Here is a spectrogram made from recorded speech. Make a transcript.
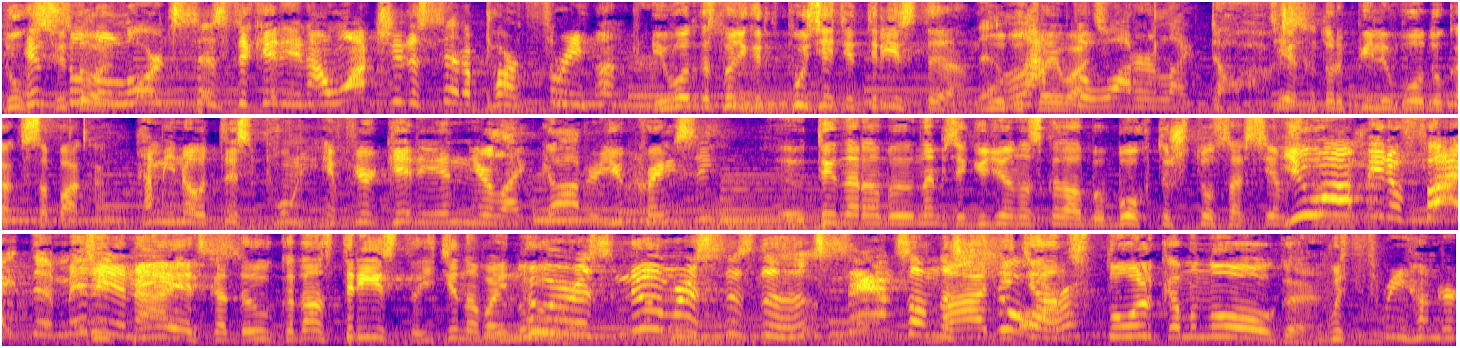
Дух And so the Святой. Lord says to Gideon, I want you to set apart 300 И вот Господь говорит, пусть эти 300 that будут lap the воевать. water like Те, dogs. которые пили воду, как собака. How many know at this point, if you're Gideon, you're like, God, are you crazy? Э, Ты, наверное, бы на месте Гедеона сказал бы, Бог, ты что, совсем You что want ли?» me to fight the Теперь, когда, когда нас 300, идти на who войну, are as numerous as the sands on the Мадитян shore, столько много, with 300 а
